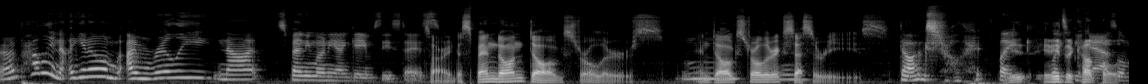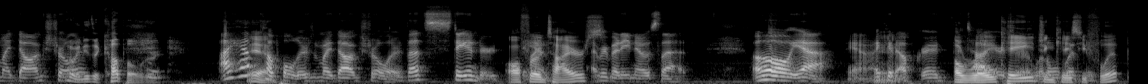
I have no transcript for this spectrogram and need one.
I'm probably not. You know, I'm I'm really not spending money on games these days. Sorry, to spend on dog strollers and Mm, dog stroller accessories. Dog stroller, like He- he needs like a cup holder. my dog stroller. Oh, he needs a cup holder. I have Yeah. cup holders in my dog stroller. That's standard. Off-road Dan. tires, Everybody knows that. Oh yeah, yeah. I could upgrade. a roll tires are a cage in little case you flip.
